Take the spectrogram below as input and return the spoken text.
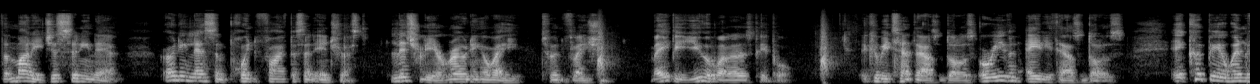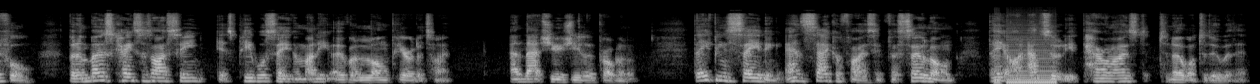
The money just sitting there, earning less than 0.5% interest, literally eroding away to inflation. Maybe you are one of those people. It could be $10,000 or even $80,000. It could be a windfall, but in most cases I've seen, it's people saving money over a long period of time. And that's usually the problem. They've been saving and sacrificing for so long, they are absolutely paralyzed to know what to do with it.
